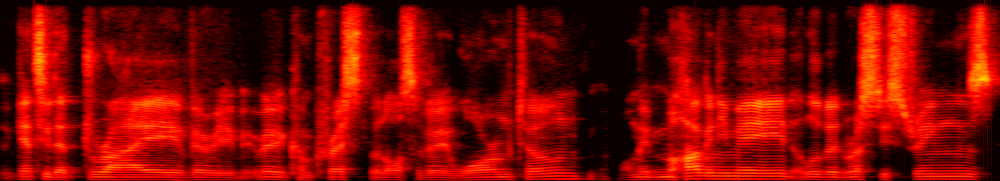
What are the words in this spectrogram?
It gets you that dry, very, very compressed, but also very warm tone. Or maybe mahogany made, a little bit rusty strings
